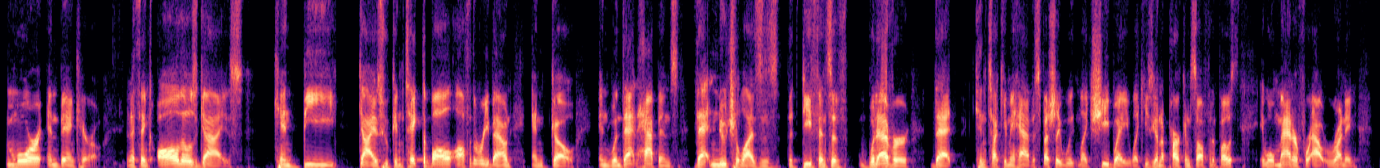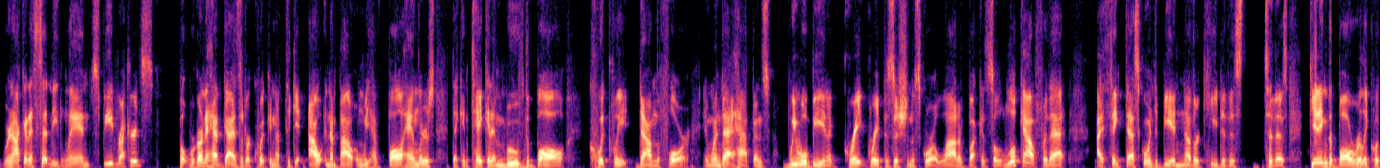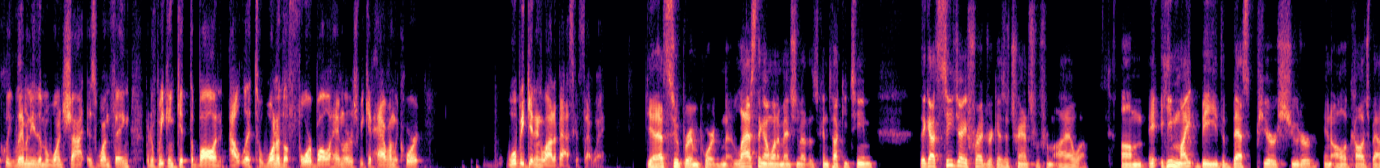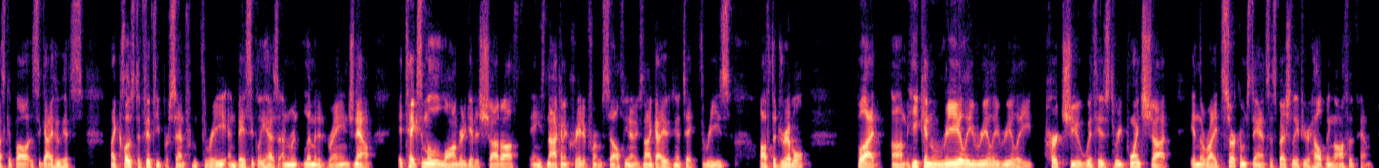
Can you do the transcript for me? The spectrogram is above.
Moore, and Banchero, and I think all those guys can be guys who can take the ball off of the rebound and go. And when that happens, that neutralizes the defensive whatever that Kentucky may have, especially with like Tshiebwe, like he's going to park himself in the post. It won't matter if we're out running. We're not going to set any land speed records, but we're going to have guys that are quick enough to get out and about, and we have ball handlers that can take it and move the ball quickly down the floor. And when that happens, we will be in a great, great position to score a lot of buckets. So look out for that. I think that's going to be another key to this to this. Getting the ball really quickly, limiting them to one shot is one thing, but if we can get the ball an outlet to one of the four ball handlers we could have on the court, we'll be getting a lot of baskets that way. Yeah, that's super important. Last thing I want to mention about this Kentucky team, they got CJ Frederick as a transfer from Iowa. Um, he might be the best pure shooter in all of college basketball. It's a guy who hits like close to 50% from three and basically has unlimited range. Now, it takes him a little longer to get his shot off, and he's not going to create it for himself. You know, he's not a guy who's going to take threes off the dribble, but um, he can really, really, really hurt you with his three point shot in the right circumstance, especially if you're helping off of him.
